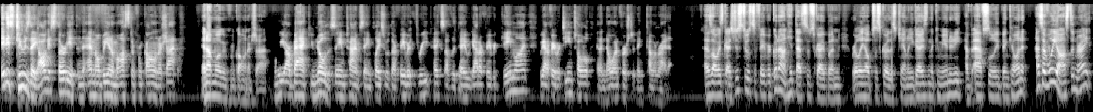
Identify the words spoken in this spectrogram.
It is Tuesday, August 30th in the MLB, and I'm Austin from Calling Our Shot. And I'm Logan from Calling Our Shot. We are back, you know, the same time, same place with our favorite three picks of the day. We got our favorite game line, we got our favorite team total, and a no one first inning coming right up. As always, guys, just do us a favor. Go down, hit that subscribe button. Really helps us grow this channel. You guys in the community have absolutely been killing it. As have we, Austin, right?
